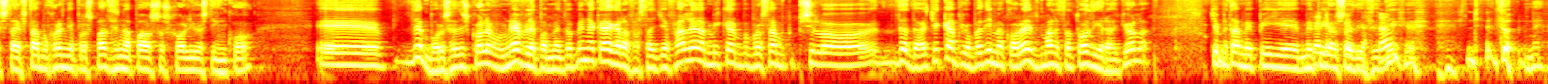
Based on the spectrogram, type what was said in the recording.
στα 7 μου χρόνια προσπάθησα να πάω στο σχολείο στην ΚΟ, ε, δεν μπορούσα, δυσκολεύομαι. Έβλεπα με το πίνακα, έγραφα στα κεφάλαια, μικρά μπροστά μου ψηλό. Δεν τα, και κάποιο παιδί με κορέει, μάλιστα το όδηρα και όλα. Και μετά με, πήγε, με πήγα στο διευθυντή. ναι, ναι.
